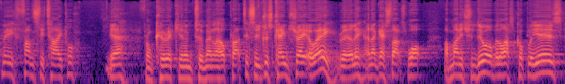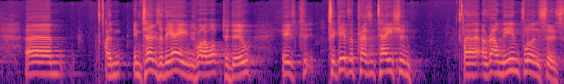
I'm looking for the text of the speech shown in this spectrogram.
my fancy title, yeah, from curriculum to mental health practice. It just came straight away, really, and I guess that's what I've managed to do over the last couple of years. Um, and in terms of the aims, what I want to do is to, to give a presentation uh, around the influences.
